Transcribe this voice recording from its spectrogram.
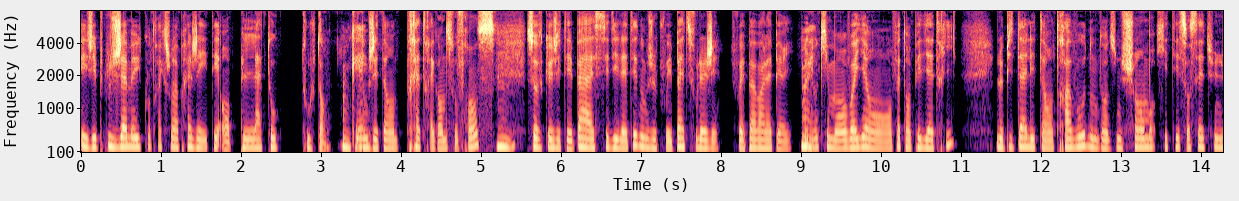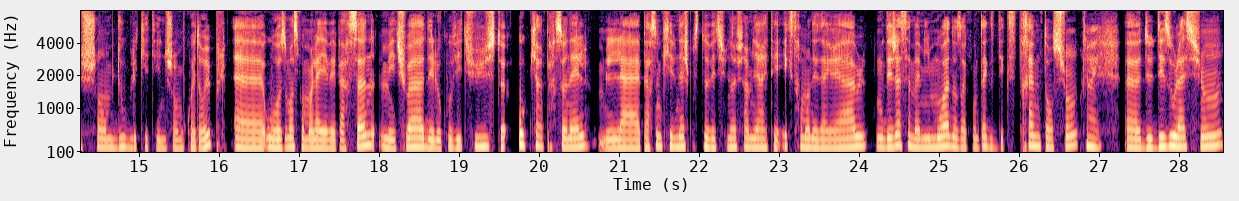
et j'ai plus jamais eu de contraction. Après, j'ai été en plateau tout le temps. Donc j'étais en très très grande souffrance, hmm. sauf que j'étais pas assez dilatée, donc je pouvais pas être soulagée. Je pouvais pas avoir la péri. Et donc ils m'ont envoyé en, fait en pédiatrie. L'hôpital était en travaux, donc dans une chambre qui était censée être une chambre double, qui était une chambre quadruple. Euh, heureusement à ce moment-là il y avait personne, mais tu vois des locaux vétustes, aucun personnel. La personne qui venait, je pense que devait être une infirmière, était extrêmement désagréable. Donc déjà ça m'a mis moi dans un contexte d'extrême tension, euh, de désolation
